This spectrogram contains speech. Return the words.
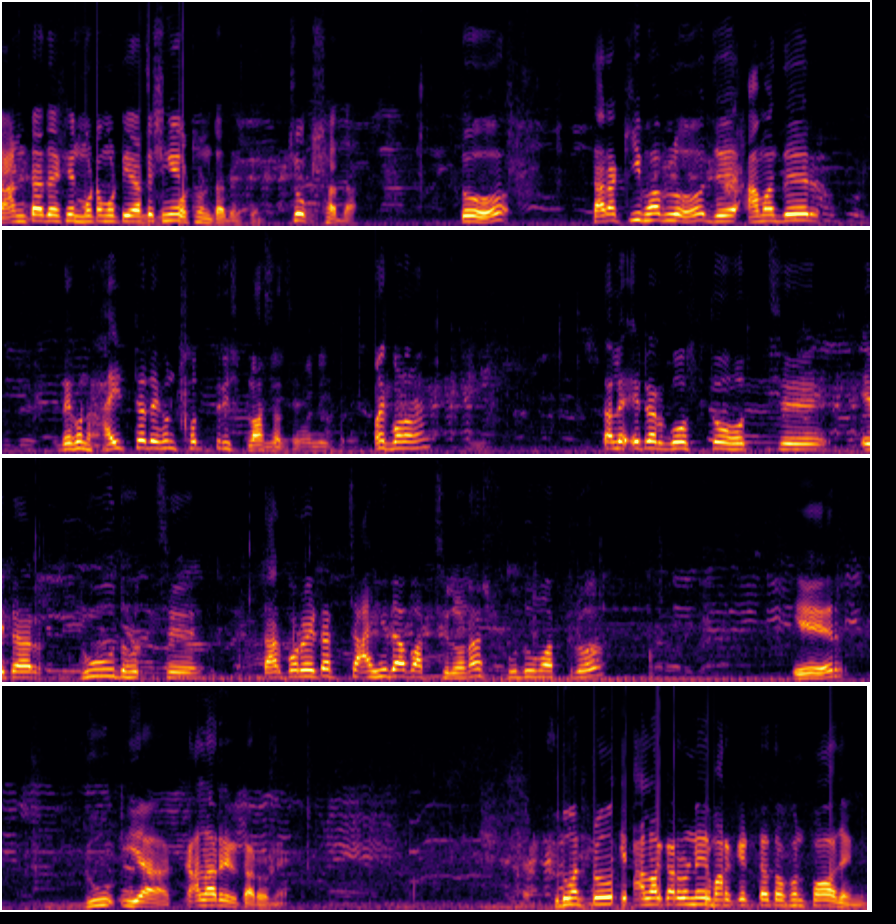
কানটা দেখেন মোটামুটি আছে সিংহের গঠনটা দেখেন চোখ সাদা। তো তারা কি ভাবলো যে আমাদের দেখুন হাইটটা দেখুন ছত্রিশ প্লাস আছে। অনেক বড়। অনেক বড় না? তাহলে এটার গোস্ত হচ্ছে এটার দুধ হচ্ছে তারপরে এটার চাহিদা পাচ্ছিল না শুধুমাত্র এর দু ইয়া কালারের কারণে। শুধুমাত্র কালার কারণে মার্কেটটা তখন পাওয়া যায়নি।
